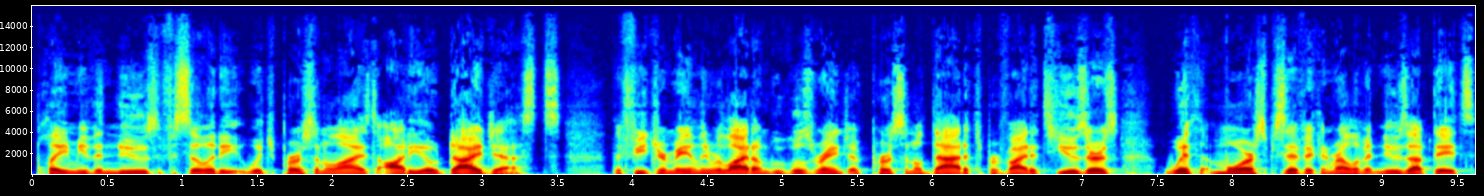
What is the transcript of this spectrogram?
Play Me the News facility, which personalized audio digests. The feature mainly relied on Google's range of personal data to provide its users with more specific and relevant news updates.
